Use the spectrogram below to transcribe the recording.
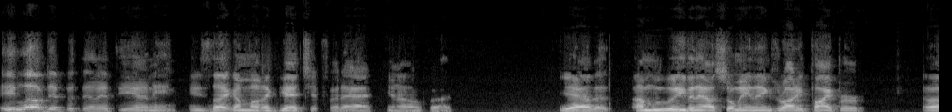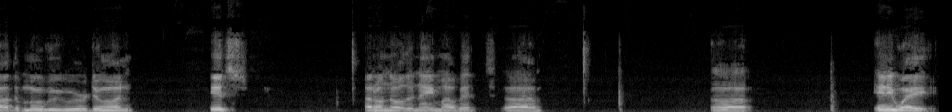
he loved it, but then at the end, he, he's like, I'm gonna get you for that, you know. But yeah, that I'm leaving out so many things. Roddy Piper, uh, the movie we were doing, it's I don't know the name of it. Uh, uh, anyway,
